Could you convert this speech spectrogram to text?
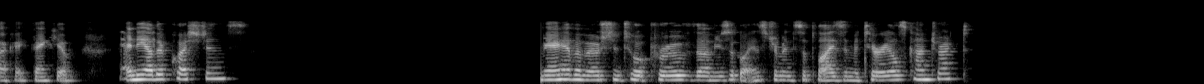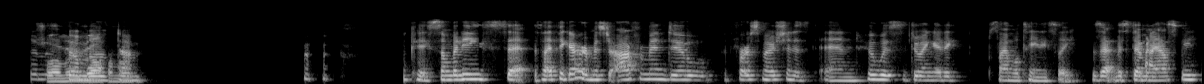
okay, thank you. Any other questions? May I have a motion to approve the musical instrument supplies and materials contract? So So moved, moved, Offerman. um, Okay, somebody said, I think I heard Mr. Offerman do the first motion is, and who was doing it simultaneously? Was that Ms. Dominowski?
